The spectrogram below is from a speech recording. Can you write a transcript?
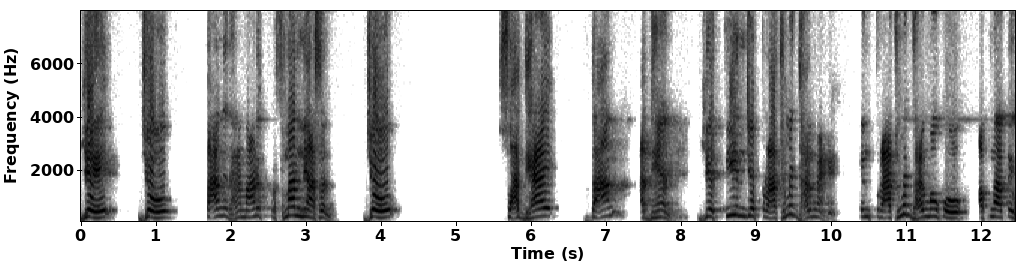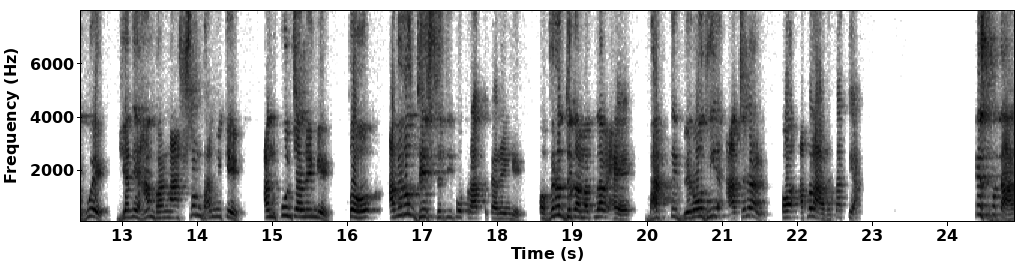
ये जो तान धर्माण प्रथमान्यासन, जो स्वाध्याय, दान, अध्ययन ये तीन जो प्राथमिक धर्म है, इन प्राथमिक धर्मों को अपनाते हुए यदि हम वर्णाश्रम धर्म के अनुकूल चलेंगे तो अविरुद्ध स्थिति को प्राप्त करेंगे। और विरुद्ध का मतलब है भक्ति विरोधी आचरण और अपराध का त्याग। इस प्रकार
